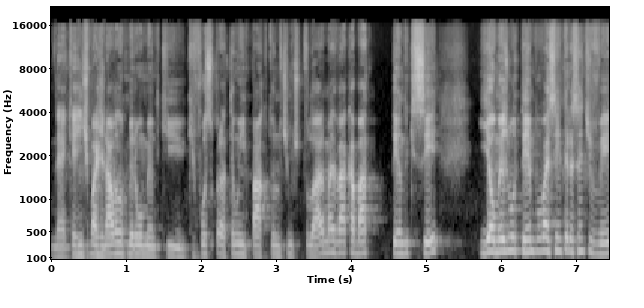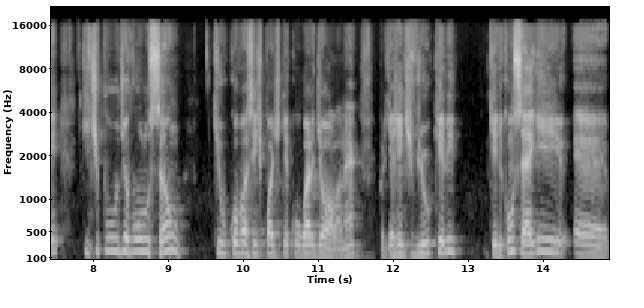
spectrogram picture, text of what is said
né, que a gente imaginava no primeiro momento que, que fosse para ter um impacto no time titular, mas vai acabar tendo que ser, e ao mesmo tempo vai ser interessante ver que tipo de evolução que o Kovacic pode ter com o Guardiola, né? Porque a gente viu que ele, que ele consegue é,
